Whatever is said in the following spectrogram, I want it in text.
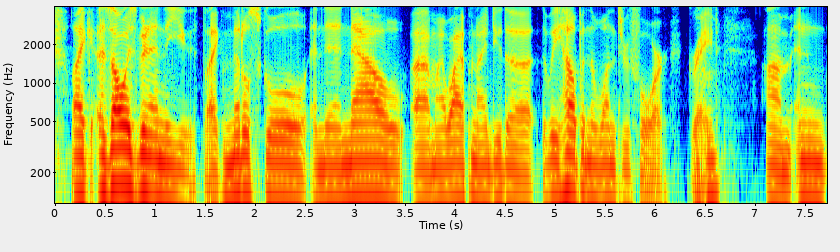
like has always been in the youth, like middle school, and then now uh, my wife and I do the we help in the one through four grade. Um, and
